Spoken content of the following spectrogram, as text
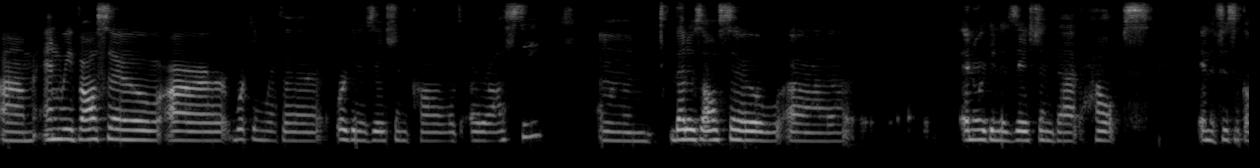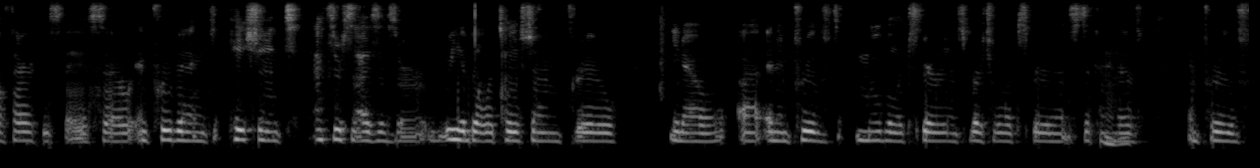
Um, and we've also are working with an organization called Arasti um, that is also uh, an organization that helps in the physical therapy space. So improving patient exercises or rehabilitation through you know, uh, an improved mobile experience, virtual experience to kind mm-hmm. of improve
